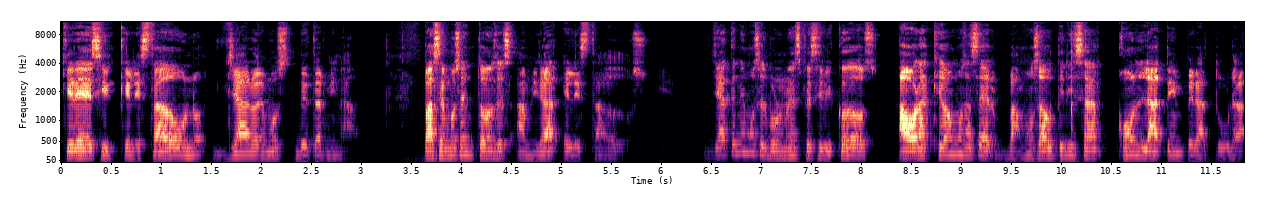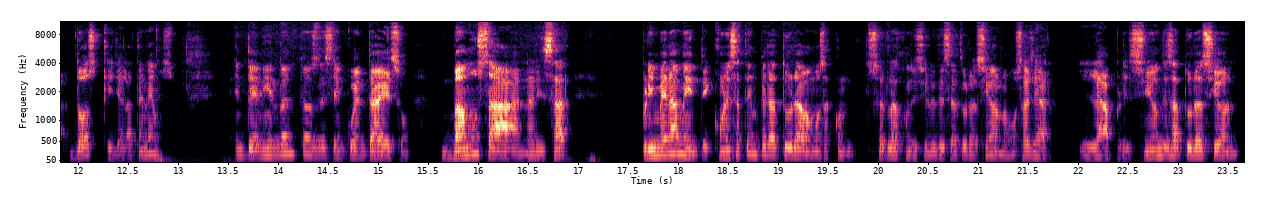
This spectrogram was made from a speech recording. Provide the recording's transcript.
Quiere decir que el estado 1 ya lo hemos determinado. Pasemos entonces a mirar el estado 2. Ya tenemos el volumen específico 2. Ahora, ¿qué vamos a hacer? Vamos a utilizar con la temperatura 2, que ya la tenemos. Teniendo entonces en cuenta eso, vamos a analizar primeramente con esa temperatura vamos a conocer las condiciones de saturación. Vamos a hallar la presión de saturación.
